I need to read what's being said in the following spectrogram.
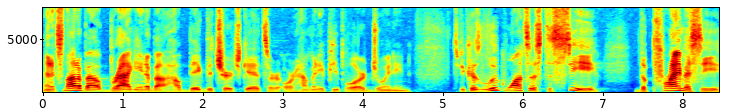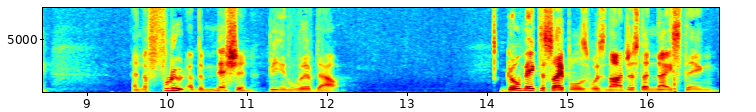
And it's not about bragging about how big the church gets or, or how many people are joining. It's because Luke wants us to see the primacy and the fruit of the mission being lived out. Go make disciples was not just a nice thing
